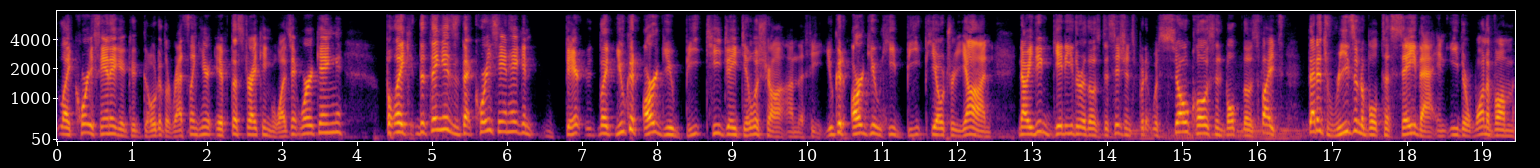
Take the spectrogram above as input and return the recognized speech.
like Corey Sandhagen could go to the wrestling here if the striking wasn't working. But like the thing is, is that Corey Sandhagen, bar- like you could argue beat T.J. Dillashaw on the feet. You could argue he beat Petr Yan. Now he didn't get either of those decisions, but it was so close in both of those fights that it's reasonable to say that in either one of them.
